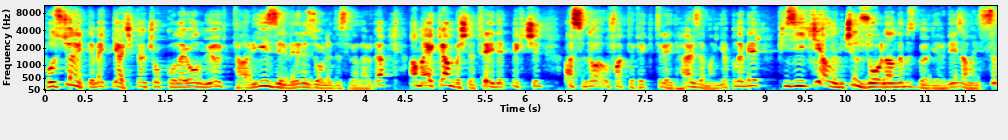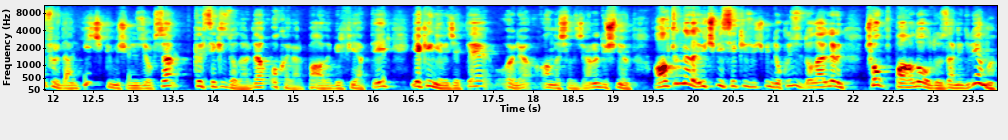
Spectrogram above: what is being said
pozisyon eklemek gerçekten çok kolay olmuyor. Tarihi zirveleri zorladığı sıralarda. Ama ekran başında trade etmek için aslında o ufak tefek trade her zaman yapılabilir. Fiziki alım için zorlandığımız bölgelerdeyiz ama sıfırdan hiç gümüşünüz yoksa 48 dolar da o kadar pahalı bir fiyat değil. Yakın gelecekte öyle anlaşılacağını düşünüyorum. Altında da 3800-3900 dolarların çok pahalı olduğu zannediliyor ama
